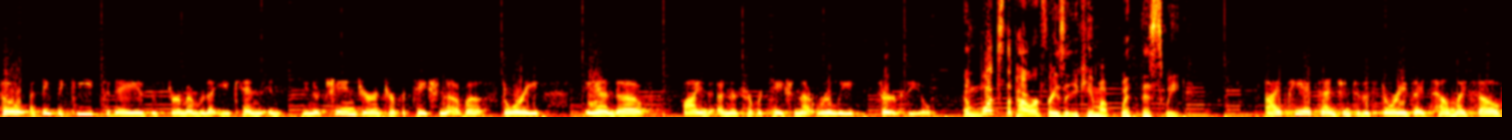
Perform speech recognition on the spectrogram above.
So I think the key today is just to remember that you can, you know, change your interpretation of a story and uh, find an interpretation that really serves you. And what's the power phrase that you came up with this week? I pay attention to the stories I tell myself.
